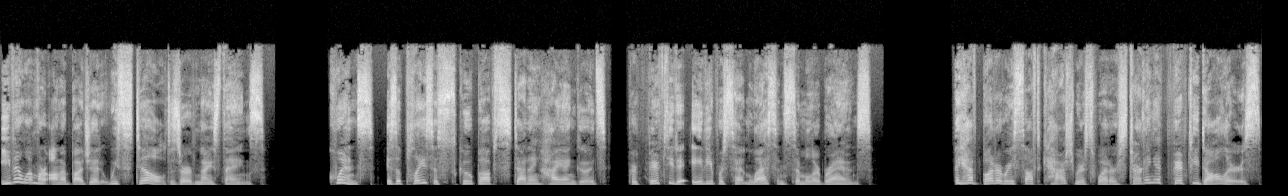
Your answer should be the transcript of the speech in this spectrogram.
Even when we're on a budget, we still deserve nice things. Quince is a place to scoop up stunning high end goods for 50 to 80% less than similar brands. They have buttery soft cashmere sweaters starting at $50,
